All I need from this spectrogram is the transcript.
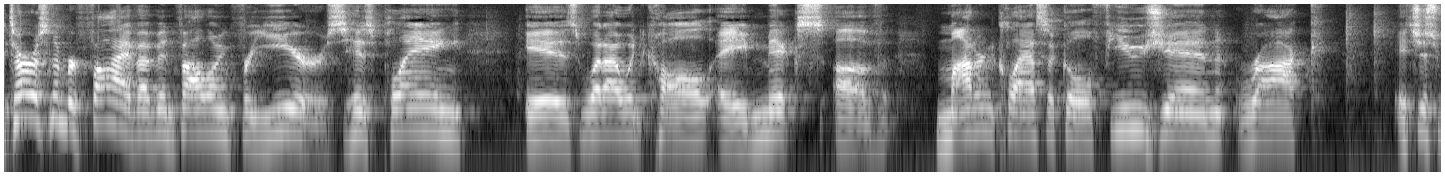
Guitarist number five, I've been following for years. His playing is what I would call a mix of modern classical, fusion, rock. It's just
